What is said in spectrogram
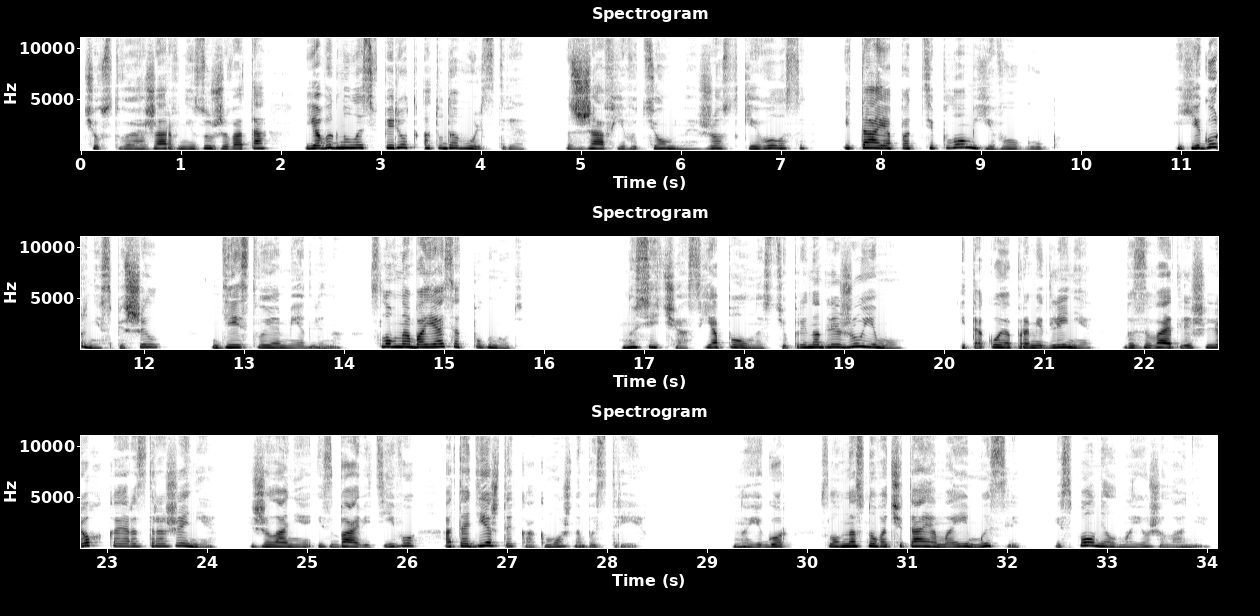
Чувствуя жар внизу живота, я выгнулась вперед от удовольствия, сжав его темные жесткие волосы и тая под теплом его губ. Егор не спешил, действуя медленно, словно боясь отпугнуть. Но сейчас я полностью принадлежу ему, и такое промедление вызывает лишь легкое раздражение и желание избавить его от одежды как можно быстрее. Но Егор, словно снова читая мои мысли, исполнил мое желание.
